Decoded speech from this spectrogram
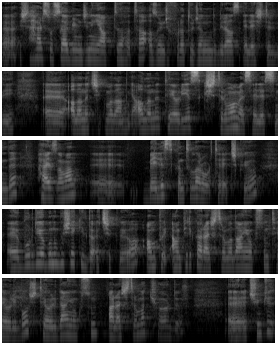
e, işte her sosyal bilimcinin yaptığı hata az önce Fırat Hoca'nın da biraz eleştirdiği e, alana çıkmadan ya alanı teoriye sıkıştırma meselesinde her zaman e, belli sıkıntılar ortaya çıkıyor. E, Bourdieu bunu bu şekilde açıklıyor. Amp- Ampirik araştırmadan yoksun teori boş, teoriden yoksun araştırma kördür. E, Çünkü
